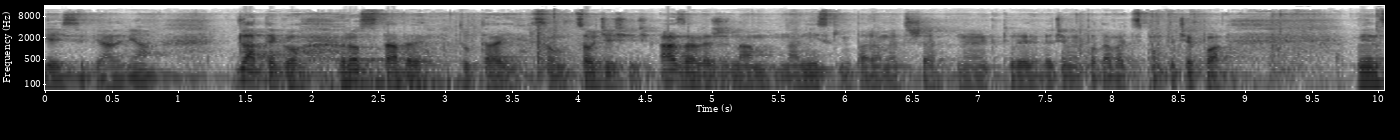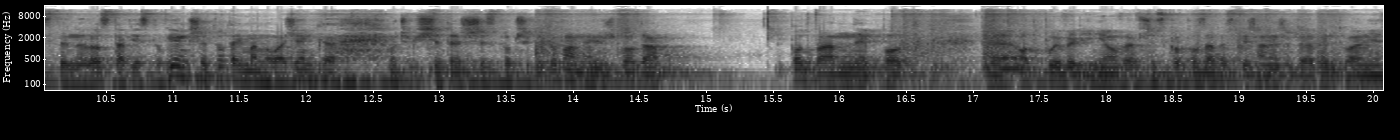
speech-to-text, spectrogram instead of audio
jej sypialnia. Dlatego rozstawy tutaj są co 10, a zależy nam na niskim parametrze, który będziemy podawać z pompy ciepła. Więc ten rozstaw jest tu większy. Tutaj mamy łazienkę, oczywiście też wszystko przygotowane, już woda pod wanny, pod odpływy liniowe, wszystko pozabezpieczane, żeby ewentualnie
